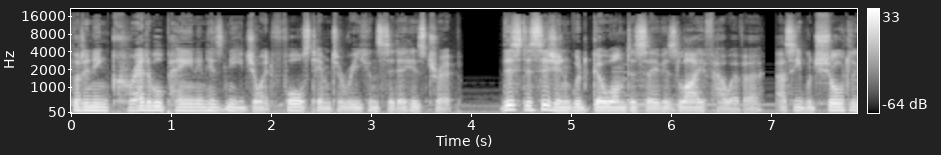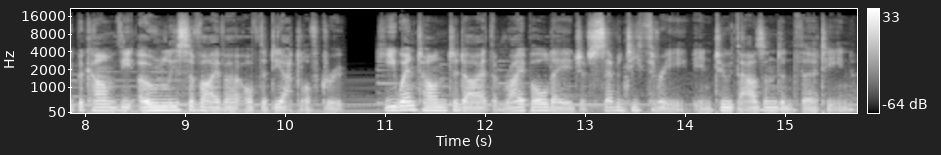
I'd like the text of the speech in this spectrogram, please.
but an incredible pain in his knee joint forced him to reconsider his trip. This decision would go on to save his life, however, as he would shortly become the only survivor of the Dyatlov group. He went on to die at the ripe old age of 73 in 2013.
